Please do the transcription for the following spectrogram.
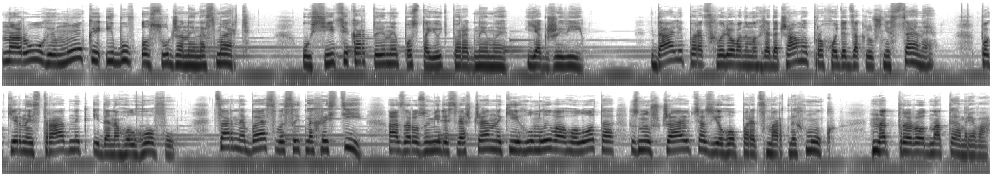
наруги, муки і був осуджений на смерть. Усі ці картини постають перед ними як живі. Далі перед схвильованими глядачами проходять заключні сцени. Покірний страдник іде на Голгофу. Цар Небес висить на хресті, а зарозумілі священники і глумлива голота знущаються з його передсмертних мук. Надприродна темрява,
